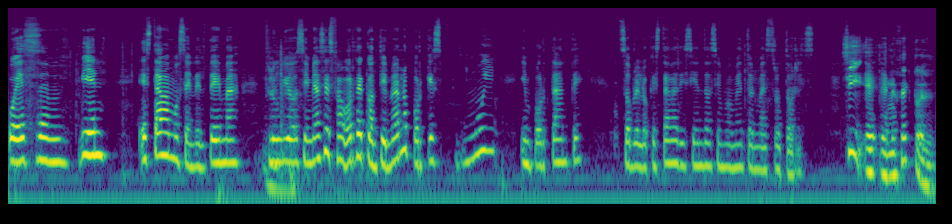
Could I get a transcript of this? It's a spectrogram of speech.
Pues em, bien, estábamos en el tema, Fluvio, si me haces favor de continuarlo porque es muy importante sobre lo que estaba diciendo hace un momento el maestro Torres. Sí, e, en efecto, el,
